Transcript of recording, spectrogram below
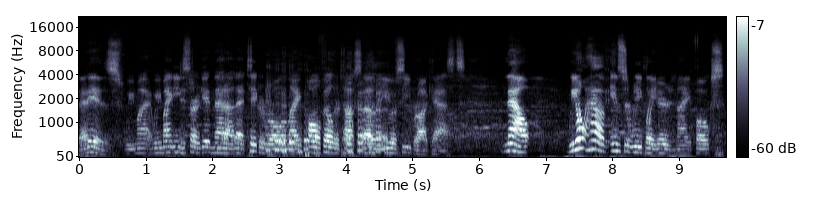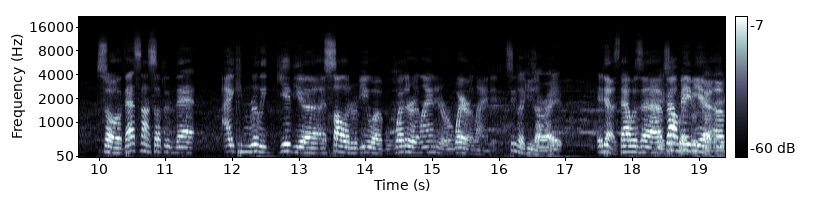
That is, we might we might need to start getting that uh, that ticker roll like Paul Felder talks about in the UFC broadcasts. Now, we don't have instant replay here tonight, folks. So that's not something that I can really give you a, a solid review of whether it landed or where it landed. Seems like he's all right. It does. That was uh, about maybe a, a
